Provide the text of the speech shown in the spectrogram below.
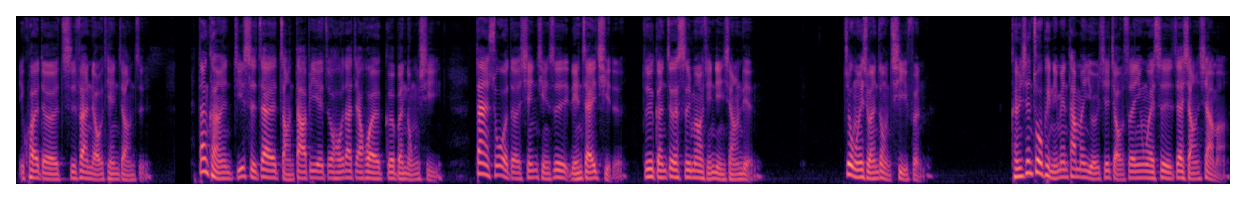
一块的吃饭聊天这样子。但可能即使在长大毕业之后，大家会各奔东西，但所有的心情是连在一起的，就是跟这个寺庙紧紧相连。就我很喜欢这种气氛。可能像作品里面他们有一些角色，因为是在乡下嘛，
